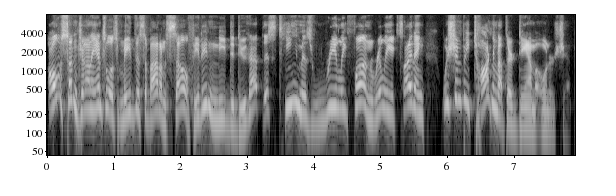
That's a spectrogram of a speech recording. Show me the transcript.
all of a sudden John Angelos made this about himself. He didn't need to do that. This team is really fun, really exciting. We shouldn't be talking about their damn ownership.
